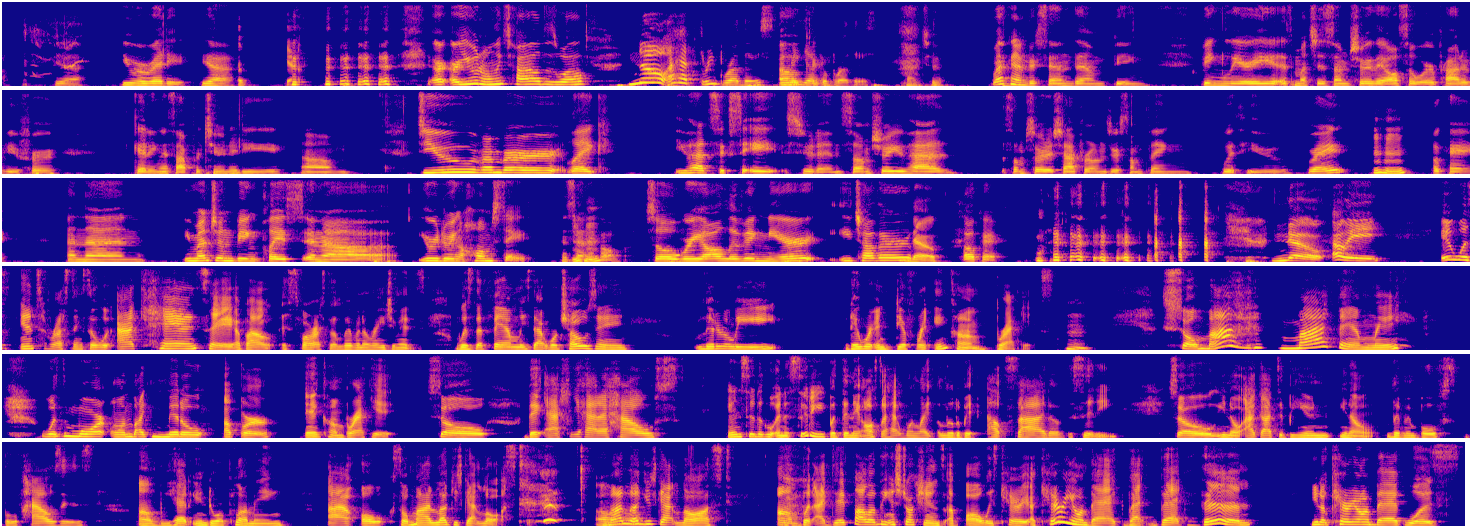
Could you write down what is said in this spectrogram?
Yeah. You were ready. Yeah. Uh, yeah. are, are you an only child as well? No, I have three brothers, Oh, three okay. younger brothers. Gotcha. Well, I can understand them being being leery as much as I'm sure they also were proud of you for getting this opportunity. Um, do you remember like you had six to eight students, so I'm sure you had some sort of chaperones or something with you, right? Mm-hmm. Okay. And then you mentioned being placed in a you were doing a homestay in Senegal. So were y'all living near each other? No, Okay. no. I mean, it was interesting. So what I can say about as far as the living arrangements was the families that were chosen. Literally, they were in different income brackets. Hmm. So my my family was more on like middle upper income bracket. So they actually had a house in Senegal in the city, but then they also had one like a little bit outside of the city. So, you know, I got to be in, you know, live in both both houses. Um, we had indoor plumbing. I oh, so my luggage got lost. my luggage got lost. Um, but I did follow the instructions of always carry a carry-on bag. Back back then, you know, carry-on bag was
